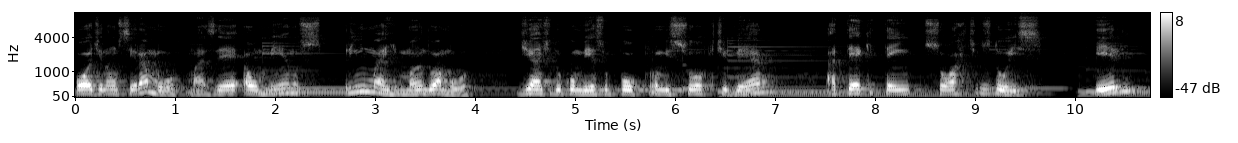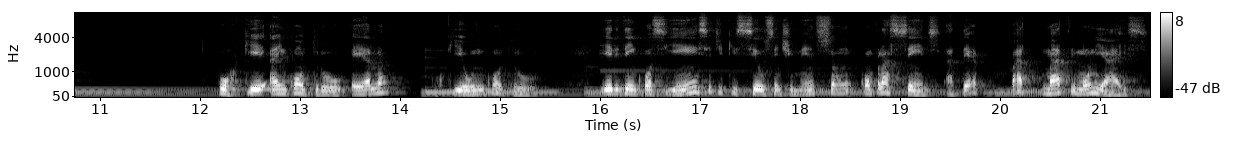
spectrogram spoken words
pode não ser amor, mas é ao menos prima irmã do amor diante do começo pouco promissor que tiveram, até que tem sorte os dois. Ele, porque a encontrou, ela, porque o encontrou. Ele tem consciência de que seus sentimentos são complacentes, até matrimoniais.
